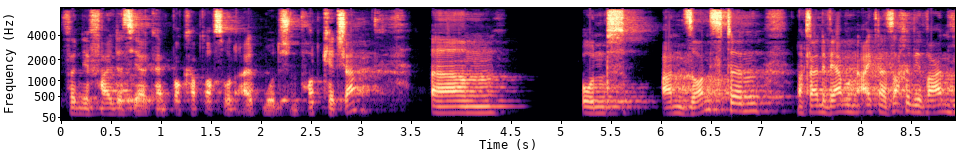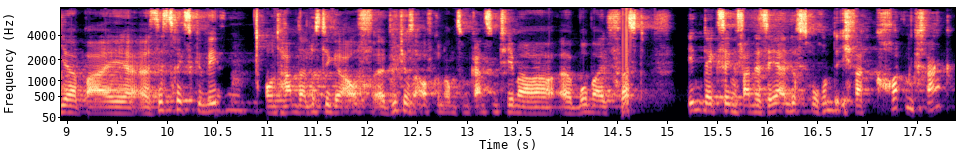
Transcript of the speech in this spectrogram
für den Fall, dass ihr keinen Bock habt auf so einen altmodischen Podcatcher. Ähm, und Ansonsten noch kleine Werbung in eigener Sache. Wir waren hier bei äh, Sistrix gewesen und haben da lustige auf, äh, Videos aufgenommen zum ganzen Thema äh, Mobile First Indexing. Es war eine sehr illustre Runde. Ich war grottenkrank.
